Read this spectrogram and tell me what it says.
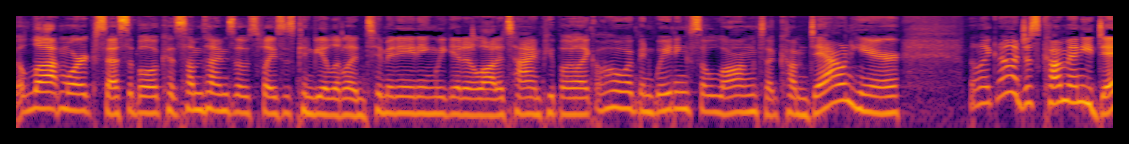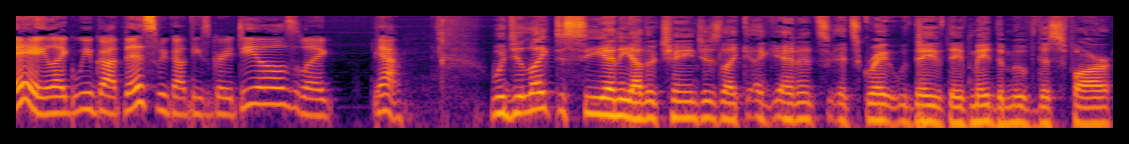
a lot more accessible because sometimes those places can be a little intimidating. We get it a lot of time. People are like oh I've been waiting so long to come down here. Like no just come any day. Like we've got this, we've got these great deals. Like yeah. Would you like to see any other changes? Like again, it's it's great they've they've made the move this far,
